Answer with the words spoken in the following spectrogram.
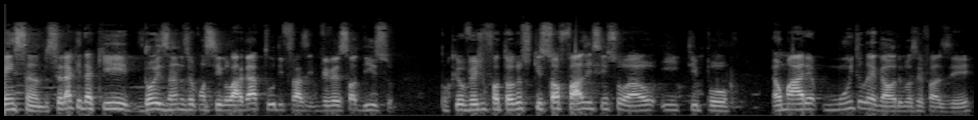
pensando, será que daqui dois anos eu consigo largar tudo e fazer, viver só disso? Porque eu vejo fotógrafos que só fazem sensual e, tipo, é uma área muito legal de você fazer.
